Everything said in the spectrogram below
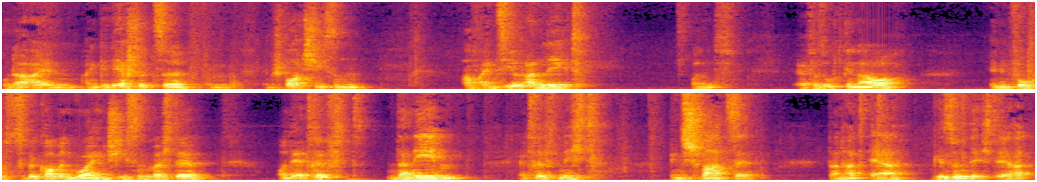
oder ein, ein Gewehrschütze im, im Sportschießen auf ein Ziel anlegt und er versucht genau in den Fokus zu bekommen, wo er hinschießen möchte. Und er trifft daneben. Er trifft nicht ins Schwarze. Dann hat er gesündigt. Er hat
